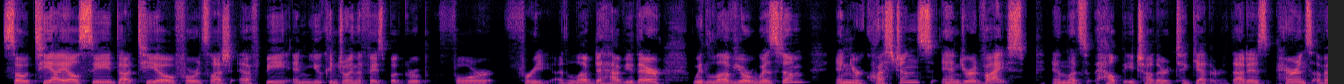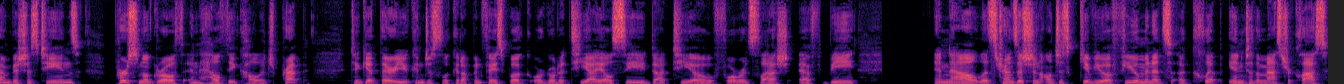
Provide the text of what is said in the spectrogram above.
So tilc.to forward slash FB, and you can join the Facebook group for free. I'd love to have you there. We'd love your wisdom and your questions and your advice. And let's help each other together. That is Parents of Ambitious Teens personal growth, and healthy college prep. To get there, you can just look it up in Facebook or go to tilc.to forward slash FB. And now let's transition. I'll just give you a few minutes, a clip into the masterclass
